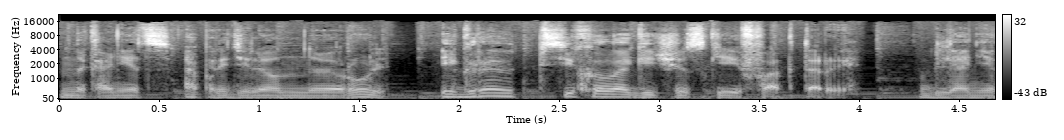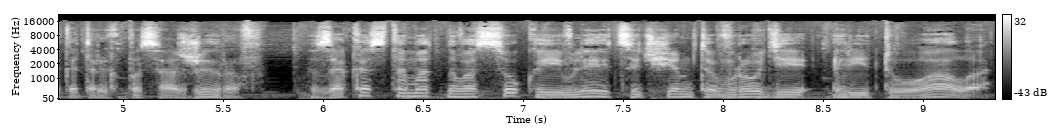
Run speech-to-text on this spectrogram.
Наконец, определенную роль играют психологические факторы. Для некоторых пассажиров заказ томатного сока является чем-то вроде ритуала,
